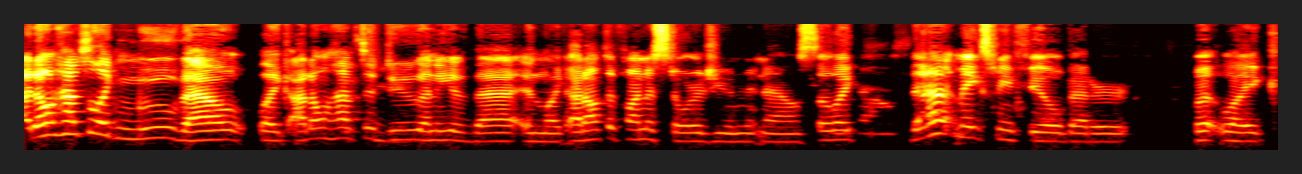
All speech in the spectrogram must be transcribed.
I don't have to like move out. Like I don't have to do any of that, and like I don't have to find a storage unit now. So like that makes me feel better. But like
